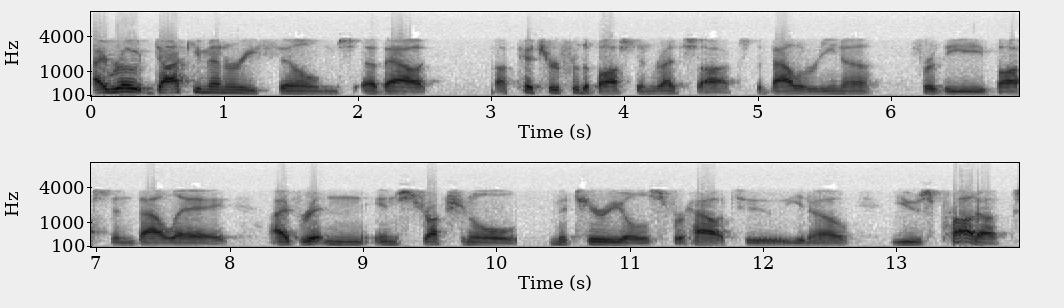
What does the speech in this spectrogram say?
I wrote documentary films about a pitcher for the Boston Red Sox, the ballerina for the Boston Ballet. I've written instructional materials for how to, you know, use products,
